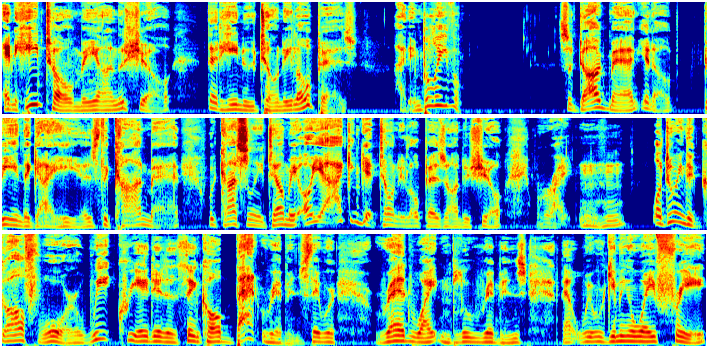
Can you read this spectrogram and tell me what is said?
And he told me on the show that he knew Tony Lopez. I didn't believe him. So Dogman, you know, being the guy he is, the con man, would constantly tell me, "Oh yeah, I can get Tony Lopez on the show." Right. Mm-hmm. Well, during the Gulf War, we created a thing called bat ribbons. They were red, white, and blue ribbons that we were giving away free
